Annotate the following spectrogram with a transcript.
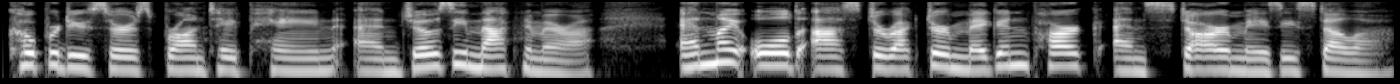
co producers Bronte Payne and Josey McNamara, and my old ass director Megan Park and star Maisy Stella.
